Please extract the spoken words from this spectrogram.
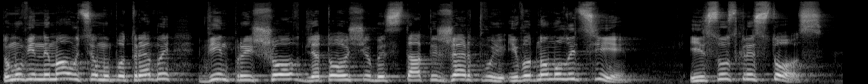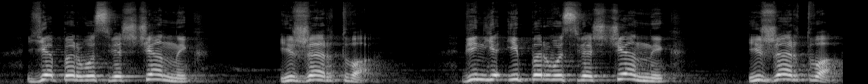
Тому він не мав у цьому потреби, він прийшов для того, щоб стати жертвою. І в одному лиці Ісус Христос є первосвященник і жертва. Він є і первосвященник, і жертва.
